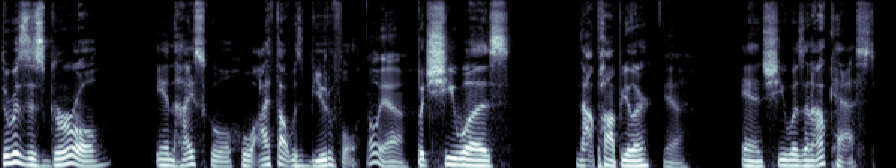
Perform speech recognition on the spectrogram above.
there was this girl in high school who I thought was beautiful, Oh yeah. but she was not popular Yeah. and she was an outcast.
